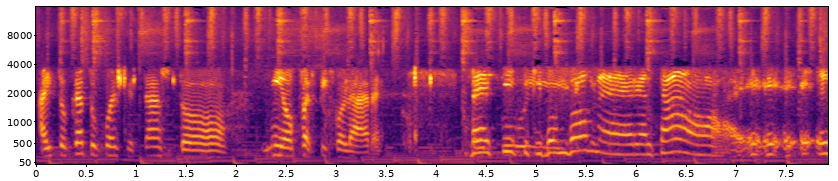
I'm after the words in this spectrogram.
hai toccato qualche tasto mio particolare. Beh sì, cui... sì, Bom Bom in realtà è, è, è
